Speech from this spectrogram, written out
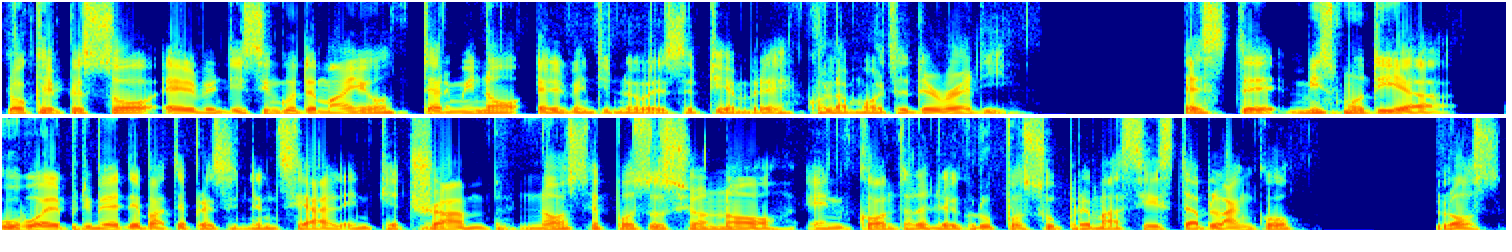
Lo que empezó el 25 de mayo terminó el 29 de septiembre con la muerte de Reddy. Este mismo día hubo el primer debate presidencial en que Trump no se posicionó en contra del grupo supremacista blanco, los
